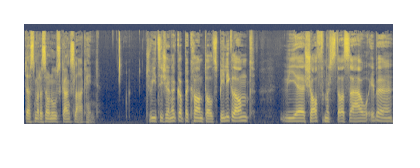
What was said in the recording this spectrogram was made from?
dass wir so eine Ausgangslage haben. Die Schweiz ist ja nicht bekannt als Billigland. Wie schaffen wir es das auch eben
